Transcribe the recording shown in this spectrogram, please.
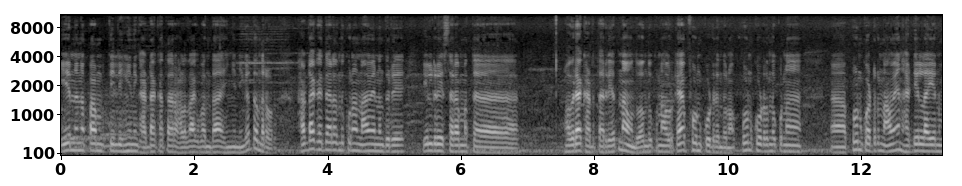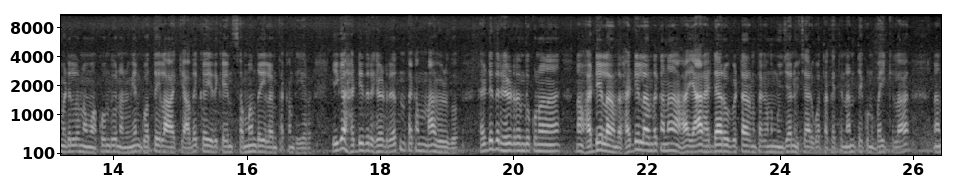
ಏನಪ್ಪ ಮತ್ತೆ ಇಲ್ಲಿ ಹಿಂಗೆ ಹಿಂಗೆ ಹಡ್ಡಾಕತ್ತಾರ ಹಳ್ದಾಗ ಬಂದ, ಹಿಂಗೆ ಹಿಂಗೆ ತಂದ್ರೆ ಅವ್ರು ಹಡ್ಡಾಕೈತಾರ ಅಂದಕ್ಕೂ ನಾವೇನಂದ್ರಿ? ಇಲ್ರಿ ಸರ, ಮತ್ತು ಅವ್ರ್ಯಾಕೆ ಹಾಡ್ತಾರೆ ರೀ ಅಂತ ನಾವು ಒಂದು ಒಂದಕ್ಕೂ ಅವ್ರ ಕ್ಯಾಬ್ ಫೋನ್ ಕೊಡ್ರಿ ಅಂದ ನಾವು. ಫೋನ್ ಕೊಡ್ರಿ ಅಂದಕ್ಕೂ ಫೋನ್ ಕೊಟ್ಟರು, ನಾವೇನು ಹಡ್ಡಿಲ್ಲ, ಏನು ಮಾಡಿಲ್ಲ, ನಮ್ಮ ಅಕ್ಕೊಂದು ನನಗೇನು ಗೊತ್ತಿಲ್ಲ ಆಕೆ ಅದಕ್ಕೆ ಇದಕ್ಕೆ ಏನು ಸಂಬಂಧ ಇಲ್ಲ ಅಂತಕ್ಕಂಥ ಹೇಳಿ ಈಗ ಹಡ್ಡಿದ್ರೆ ಹೇಳ್ರಿ ಅಂತಕ್ಕಂಥ ನಾವು ಹೇಳಿದ್ವು ಹಡ್ಡಿದ್ರೆ ಹೇಳ್ರಿ ಅಂದಕ್ಕೂ ನಾವು ಹಡ್ಡಿಲ್ಲ ಅಂದ್ರೆ. ಹಡ್ಡಿಲ್ಲ ಅಂದಕ್ಕನ ಯಾರು ಹಡ್ಡ್ಯಾರು ಬಿಟ್ಟಾರ ಅಂತಕ್ಕಂಥ ಮುಂಜಾನೆ ವಿಚಾರ ಗೊತ್ತಾಕೈತಿ. ನನ್ನ ತೆಕೊಂಡು ಬೈಕ್ ಇಲ್ಲ ನನ್ನ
